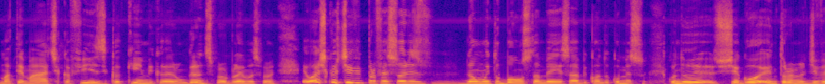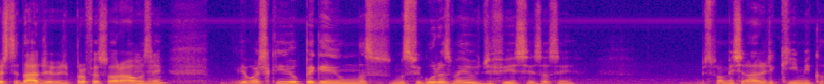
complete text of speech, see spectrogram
Matemática, física, química eram grandes problemas para mim. Eu acho que eu tive professores não muito bons também, sabe? Quando começou, quando chegou, entrou na diversidade professoral, assim, eu acho que eu peguei umas, umas figuras meio difíceis, assim. Principalmente na área de química.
